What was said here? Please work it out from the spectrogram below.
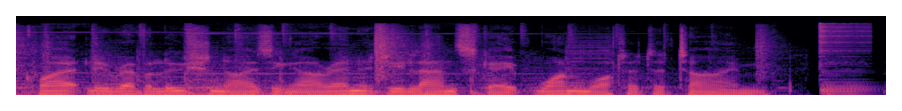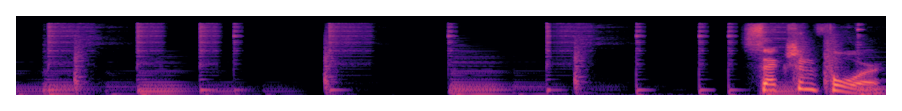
quietly revolutionizing our energy landscape one watt at a time. Section 4.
